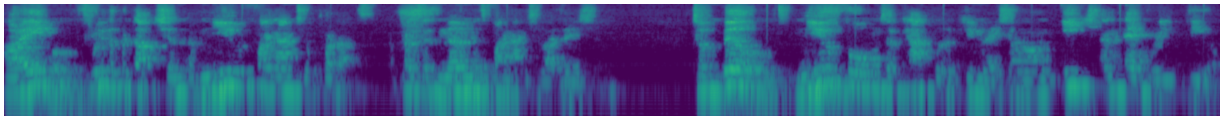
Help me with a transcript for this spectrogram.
are able, through the production of new financial products, a process known as financialization, to build new forms of capital accumulation on each and every deal.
